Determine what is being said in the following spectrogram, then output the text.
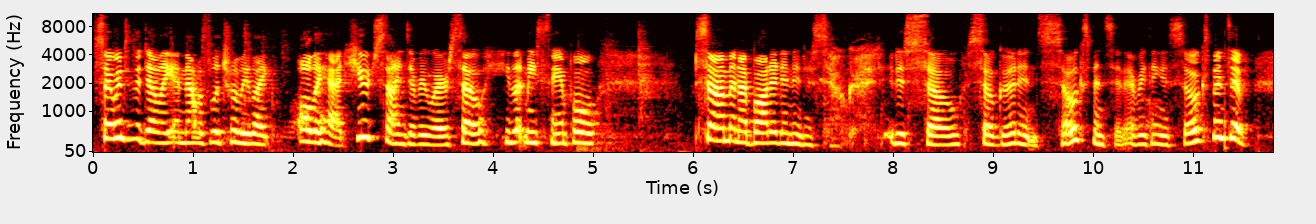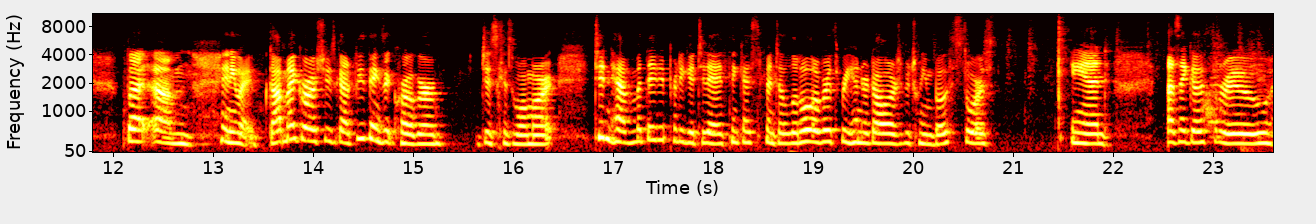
So I went to the deli and that was literally like all they had. Huge signs everywhere. So he let me sample some and I bought it and it is so good. It is so so good and so expensive. Everything is so expensive. But um anyway got my groceries got a few things at Kroger just because Walmart didn't have them, but they did pretty good today. I think I spent a little over $300 between both stores. And as I go through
